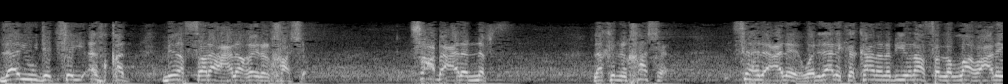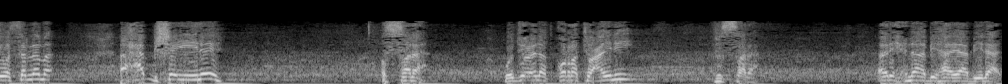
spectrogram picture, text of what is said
لا يوجد شيء أثقل من الصلاة على غير الخاشع. صعبة على النفس لكن الخاشع سهلة عليه. ولذلك كان نبينا صلى الله عليه وسلم أحب شيء إليه الصلاة. وجعلت قرة عيني في الصلاة. أرحنا بها يا بلال.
